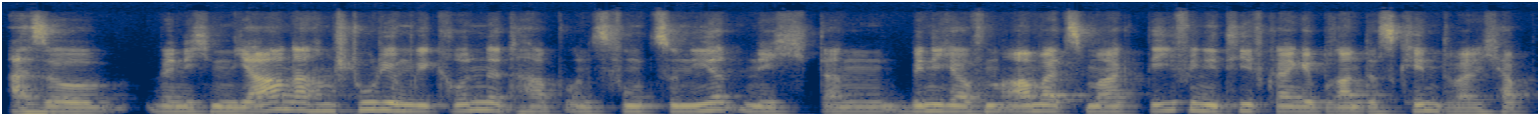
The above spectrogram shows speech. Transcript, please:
Also wenn ich ein Jahr nach dem Studium gegründet habe und es funktioniert nicht, dann bin ich auf dem Arbeitsmarkt definitiv kein gebranntes Kind, weil ich habe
